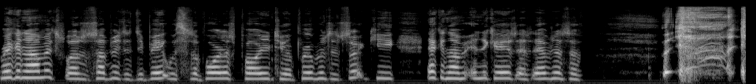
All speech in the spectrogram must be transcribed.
Reaganomics was a subject of debate with supporters pointing to improvements in certain key economic indicators as evidence of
